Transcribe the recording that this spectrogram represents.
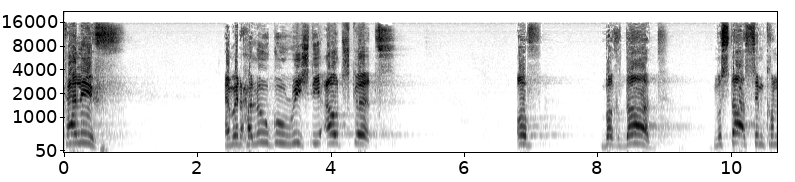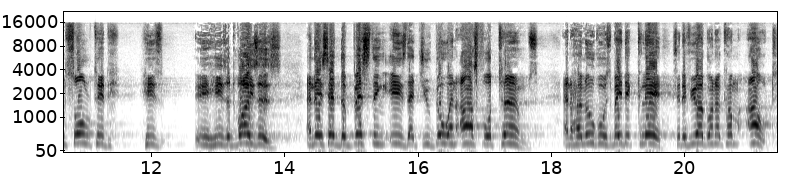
Caliph. And when Halugu reached the outskirts of Baghdad, Musta'sim consulted his, his advisors and they said the best thing is that you go and ask for terms. And Halugus made it clear. Said, if you are going to come out,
